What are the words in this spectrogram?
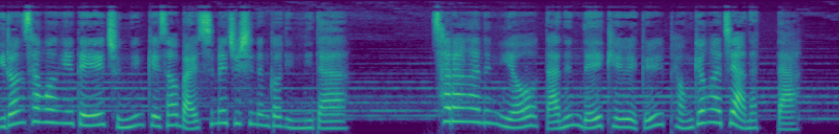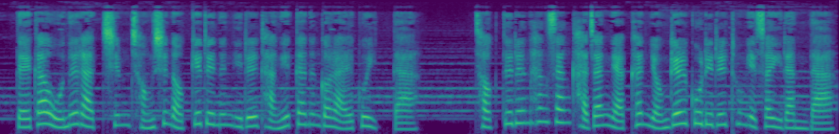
이런 상황에 대해 주님께서 말씀해 주시는 것입니다. 사랑하는 이여, 나는 내 계획을 변경하지 않았다. 내가 오늘 아침 정신 없게 되는 일을 당했다는 걸 알고 있다. 적들은 항상 가장 약한 연결고리를 통해서 일한다.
